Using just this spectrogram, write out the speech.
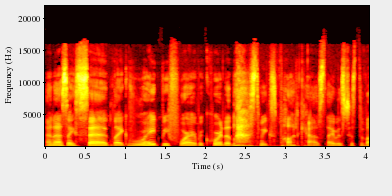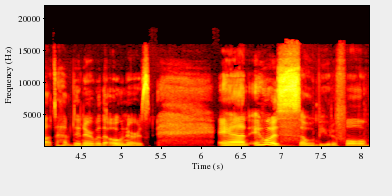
And as I said, like right before I recorded last week's podcast, I was just about to have dinner with the owners. And it was so beautiful.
